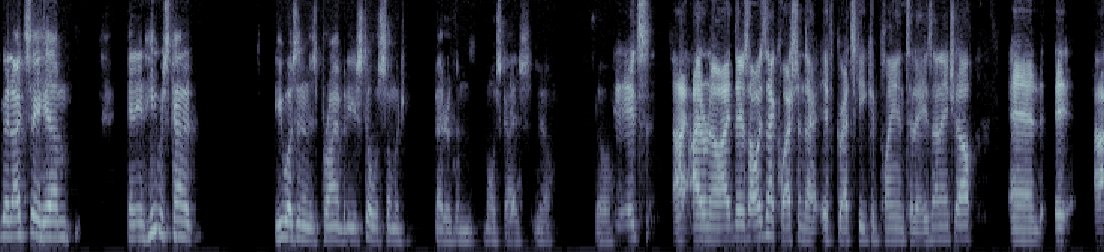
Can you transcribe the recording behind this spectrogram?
but I'd say him, and, and he was kind of, he wasn't in his prime, but he still was so much better than most guys, you know. So It's I, I don't know. I, there's always that question that if Gretzky could play in today's NHL, and it I,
